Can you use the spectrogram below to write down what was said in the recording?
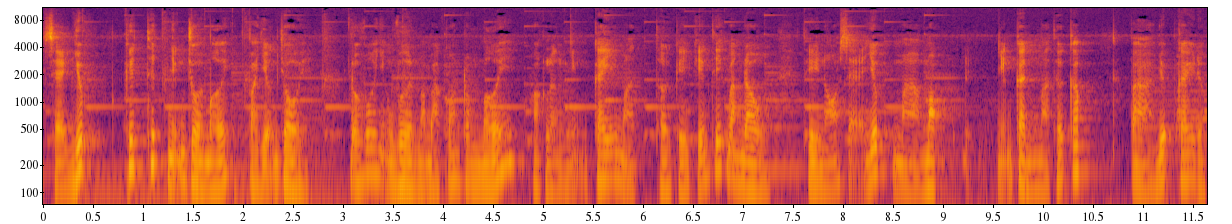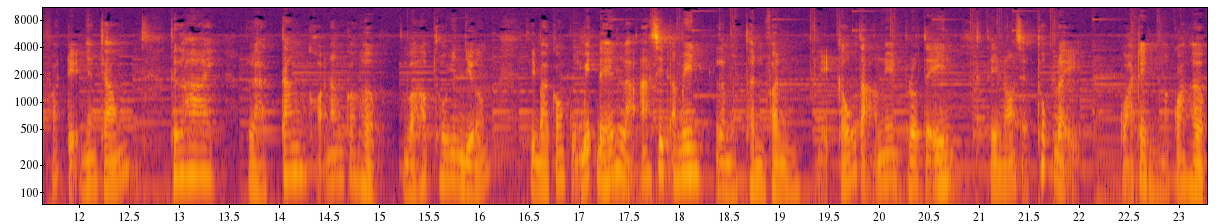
sẽ giúp kích thích những chồi mới và dưỡng chồi. Đối với những vườn mà bà con trồng mới hoặc là những cây mà thời kỳ kiến thiết ban đầu thì nó sẽ giúp mà mọc những cành mà thứ cấp và giúp cây được phát triển nhanh chóng. Thứ hai là tăng khả năng quang hợp và hấp thu dinh dưỡng, thì bà con cũng biết đến là axit amin là một thành phần để cấu tạo nên protein, thì nó sẽ thúc đẩy quá trình mà quang hợp.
